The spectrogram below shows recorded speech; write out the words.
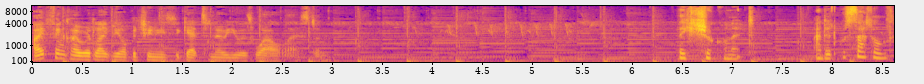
I think I would like the opportunity to get to know you as well, Eston. They shook on it, and it was settled.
